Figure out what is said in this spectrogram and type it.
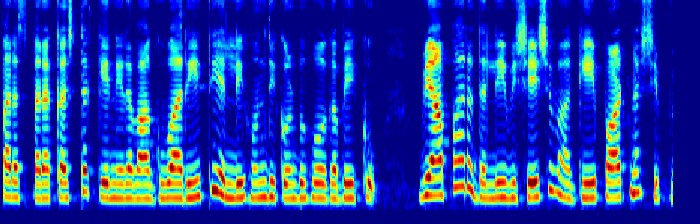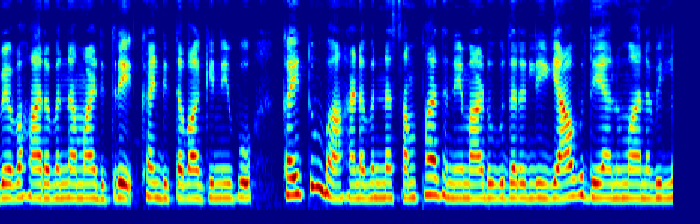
ಪರಸ್ಪರ ಕಷ್ಟಕ್ಕೆ ನೆರವಾಗುವ ರೀತಿಯಲ್ಲಿ ಹೊಂದಿಕೊಂಡು ಹೋಗಬೇಕು. ವ್ಯಾಪಾರದಲ್ಲಿ ವಿಶೇಷವಾಗಿ ಪಾರ್ಟ್ನರ್ಶಿಪ್ ವ್ಯವಹಾರವನ್ನು ಮಾಡಿದರೆ ಖಂಡಿತವಾಗಿ ನೀವು ಕೈತುಂಬ ಹಣವನ್ನು ಸಂಪಾದನೆ ಮಾಡುವುದರಲ್ಲಿ ಯಾವುದೇ ಅನುಮಾನವಿಲ್ಲ.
